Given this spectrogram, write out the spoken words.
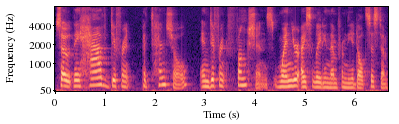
So they have different potential and different functions when you're isolating them from the adult system.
